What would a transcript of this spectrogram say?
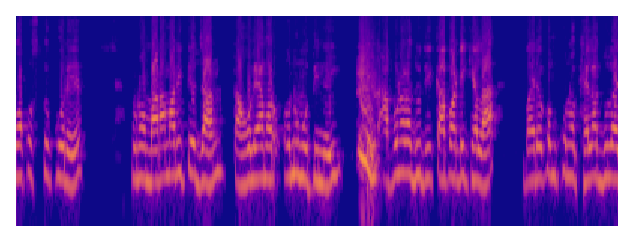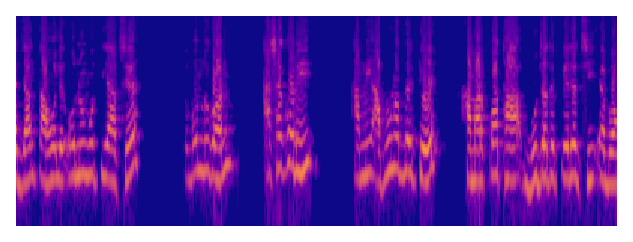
মুখস্থ করে কোনো মারামারিতে যান, তাহলে আমার অনুমতি নেই। আপনারা যদি কাপাটি খেলা বা এরকম কোনো খেলাধুলায় যান, তাহলে অনুমতি আছে। তো বন্ধুগণ, আশা করি আমি আপনাদেরকে আমার কথা বুঝাতে পেরেছি এবং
